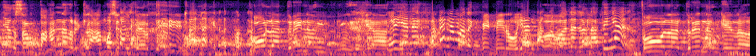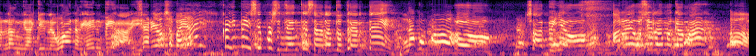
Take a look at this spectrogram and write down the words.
niyang sampahan ng reklamo si Duterte. Tulad rin ng uh, yan, baka naman nagbibiro yan. Tatawanan lang natin yan. tulad rin ng, gina- ng uh, ginawa ng NBI Seryoso ba yan? Kay Vice Presidente Sara Duterte. Naku po. Oo, sabi niya, oh, pareho sila magama. Oh.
